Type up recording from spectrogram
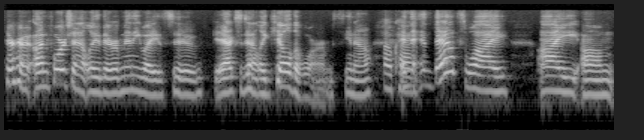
there are, unfortunately there are many ways to accidentally kill the worms you know? Okay. and, and that's why i um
